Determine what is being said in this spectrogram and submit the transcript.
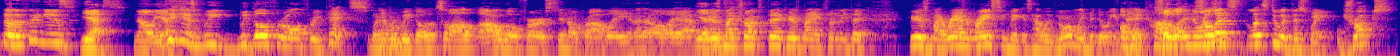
No, the thing is, Yes. No. Yes. The thing is, we, we go through all three picks whenever Mm-hmm. we go. So I'll I'll go first, you know, probably, and then oh yeah, Yeah, here's my trucks pick, here's my Xfinity pick, here's my random racing pick. Is how we've normally been doing it. Okay, Then so Well, you know so let's let's do it this way: Trucks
